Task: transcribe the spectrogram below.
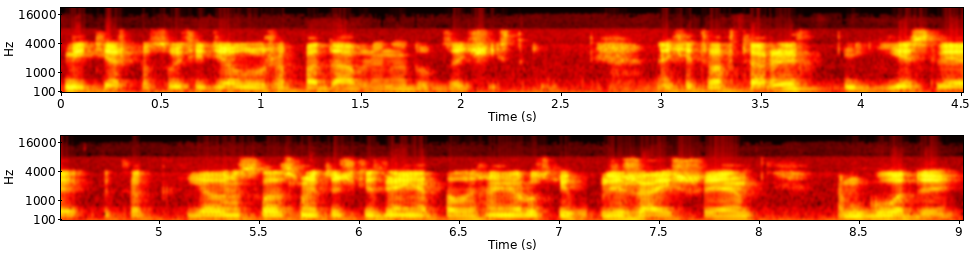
мятеж, по сути дела, уже подавлен, идут зачистки. Значит, во-вторых, если, как я уже сказал, с моей точки зрения, положение русских в ближайшие там, годы,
